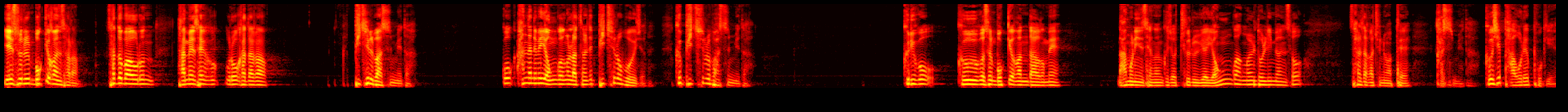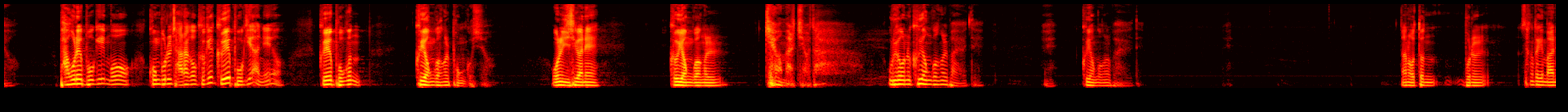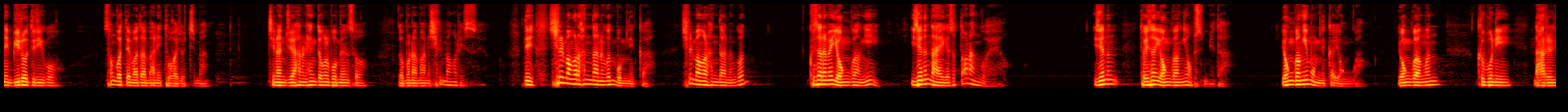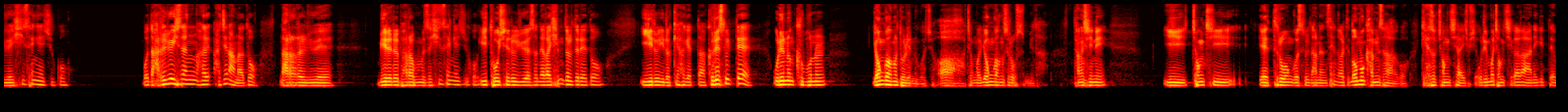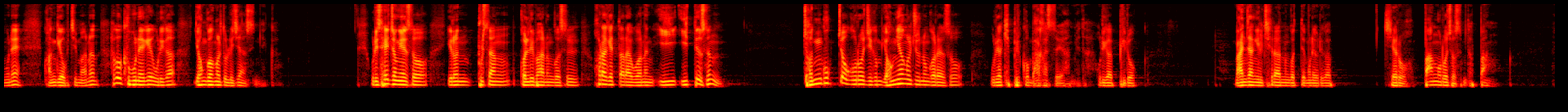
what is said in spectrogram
예수를 목격한 사람, 사도 바울은 담에색으로 가다가 빛을 봤습니다. 꼭 하나님의 영광을 나타낼 때 빛으로 보이잖아요. 그 빛으로 봤습니다. 그리고 그것을 목격한 다음에 남은 인생은 그저 주를 위해 영광을 돌리면서 살다가 주님 앞에 갔습니다. 그것이 바울의 복이에요. 바울의 복이 뭐 공부를 잘하고 그게 그의 복이 아니에요. 그의 복은 그 영광을 본 거죠. 오늘 이 시간에 그 영광을 체험할지어다. 우리가 오늘 그 영광을 봐야 돼. 예, 그 영광을 봐야 돼. 예. 나는 어떤 분을 상당히 많이 밀어드리고 선거 때마다 많이 도와줬지만 지난주에 하는 행동을 보면서 너무나 많은 실망을 했어요. 근데 실망을 한다는 건 뭡니까? 실망을 한다는 건 그 사람의 영광이 이제는 나에게서 떠난 거예요. 이제는 더 이상 영광이 없습니다. 영광이 뭡니까? 영광. 영광은 그분이 나를 위해 희생해주고, 뭐 나를 위해 희생하진 않아도 나라를 위해 미래를 바라보면서 희생해주고, 이 도시를 위해서 내가 힘들더라도 이 일을 이렇게 하겠다. 그랬을 때 우리는 그분을 영광을 돌리는 거죠. 아, 정말 영광스럽습니다. 당신이 이 정치에 들어온 것을 나는 생각할 때 너무 감사하고 계속 정치하십시오. 우리 뭐 정치가가 아니기 때문에 관계 없지만은 하고 그분에게 우리가 영광을 돌리지 않습니까? 우리 세종에서 이런 불상 건립하는 것을 허락했다라고 하는 이, 이 뜻은 전국적으로 지금 영향을 주는 거라서 우리가 기필코 막았어야 합니다. 우리가 비록 만장일치라는 것 때문에 우리가 제로 빵으로 졌습니다. 빵.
